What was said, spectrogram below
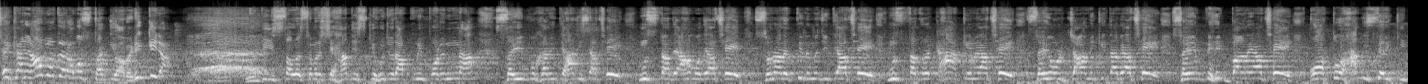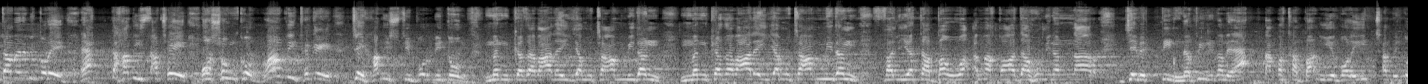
সেখানে অবস্থা কি হবে? ঠিক কিনা? নবী আলাইহি সে হাদিস কি? হুজুর, আপনি পড়েন না? সহিহ বুখারীতে হাদিস আছে মুস্তাদে আহমদে আছে, সুনানে তিরমিজিতে আছে মুস্তাদরাক হাকিমে আছে, সহিহুল জামি কিতাবে আছে, সহিহ ইবনে হিব্বানে আছে। কত হাদিসের কিতাবের ভিতরে একটা হাদিস আছে, অসংখ্য রাবি থেকে যে হাদিসটি বর্ণিত। মান কাযাবা আলাইয়া মুতাআম্মিদান, মান কাযাবা আলাইয়া মুতাআম্মিদান ফালিয়াতাবাওয়া মাকাদাহু মিনান নার। যে ব্যক্তি নবীর নামে একটা কথা বানিয়ে বলে ইচ্ছাকৃত,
